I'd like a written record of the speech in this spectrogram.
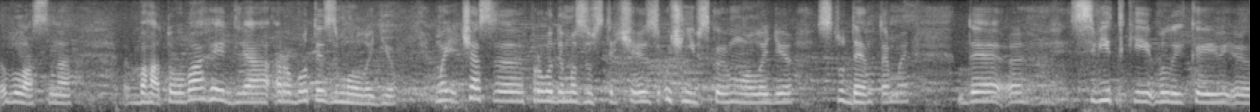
власно багато уваги для роботи з молоддю. Ми часто проводимо зустрічі з учнівською молоддю, студентами, де е, свідки великої е,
